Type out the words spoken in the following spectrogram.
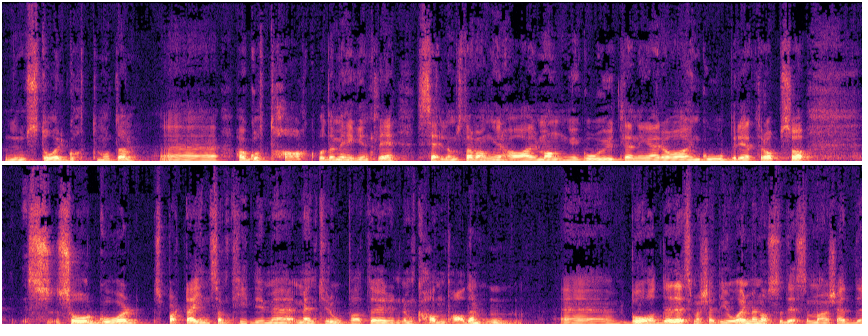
de står godt mot dem. Eh, har godt tak på dem, egentlig. Selv om Stavanger har mange gode utlendinger og en god, bred tropp, så, så går Sparta inn samtidig med, med en tro på at de kan ta dem. Eh, både det som har skjedd i år, men også det som har skjedd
